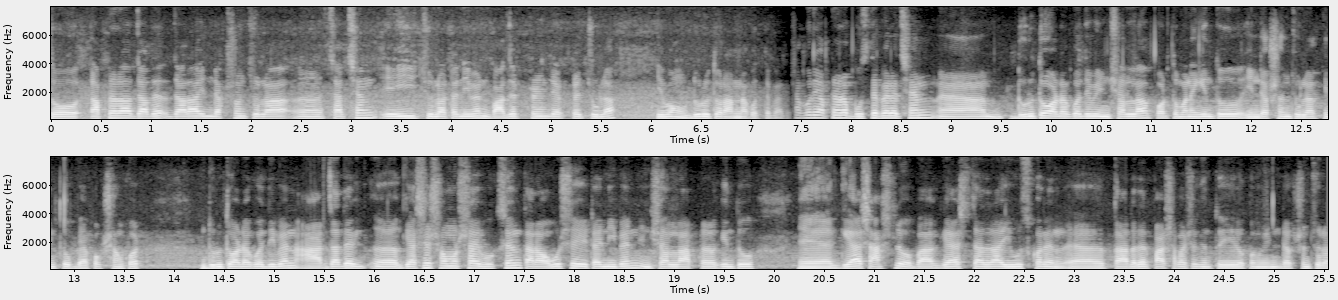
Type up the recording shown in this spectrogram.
তো আপনারা যাদের যারা ইন্ডাকশন চুলা চাচ্ছেন, এই চুলাটা নেবেন বাজেট ফ্রেন্ডলি একটা চুলা এবং দ্রুত রান্না করতে পারে আশা করি আপনারা বুঝতে পেরেছেন দ্রুত অর্ডার করে দেবেন ইনশাল্লাহ বর্তমানে কিন্তু ইন্ডাকশন চুলা কিন্তু ব্যাপক সংকট, দ্রুত অর্ডার করে দিবেন। আর যাদের গ্যাসের সমস্যায় ভুগছেন, তারা অবশ্যই এটা নেবেন। ইনশাল্লাহ আপনারা কিন্তু গ্যাস আসলেও বা গ্যাস যারা ইউজ করেন তাদের পাশাপাশি কিন্তু এরকম ইন্ডাকশন চুলা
